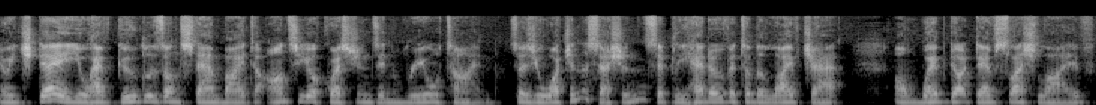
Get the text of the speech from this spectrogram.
Now, each day you'll have Googlers on standby to answer your questions in real time. So, as you're watching the session, simply head over to the live chat on web.dev slash live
